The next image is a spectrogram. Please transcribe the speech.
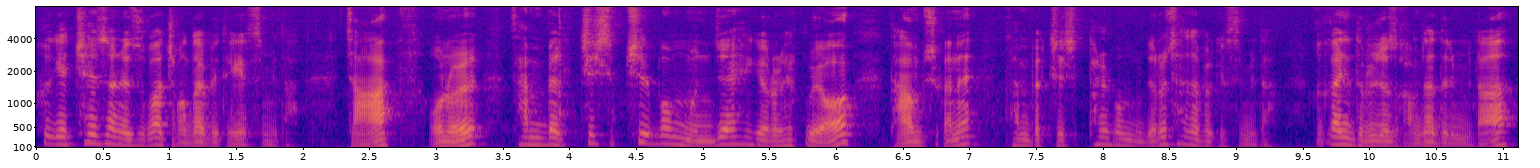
흙의 최선의 수가 정답이 되겠습니다. 자, 오늘 377번 문제 해결을 했고요. 다음 시간에 378번 문제로 찾아뵙겠습니다. 끝까지 들어줘서 감사드립니다.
